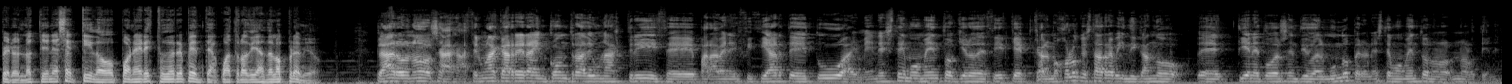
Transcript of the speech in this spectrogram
Pero no tiene sentido poner esto de repente a cuatro días de los premios. Claro, no, o sea, hacer una carrera en contra de una actriz eh, para beneficiarte tú, en este momento quiero decir que, a lo mejor lo que está reivindicando eh, tiene todo el sentido del mundo, pero en este momento no, lo tiene.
